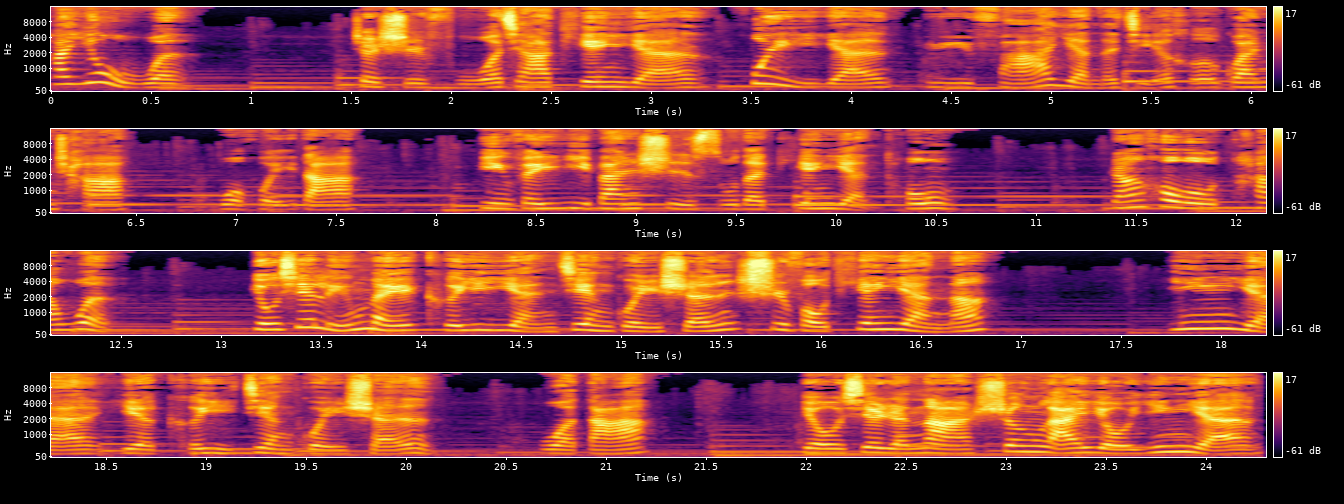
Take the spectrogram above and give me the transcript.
他又问：“这是佛家天眼、慧眼与法眼的结合观察。”我回答：“并非一般世俗的天眼通。”然后他问：“有些灵媒可以眼见鬼神，是否天眼呢？”鹰眼也可以见鬼神，我答：有些人呐，生来有鹰眼，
